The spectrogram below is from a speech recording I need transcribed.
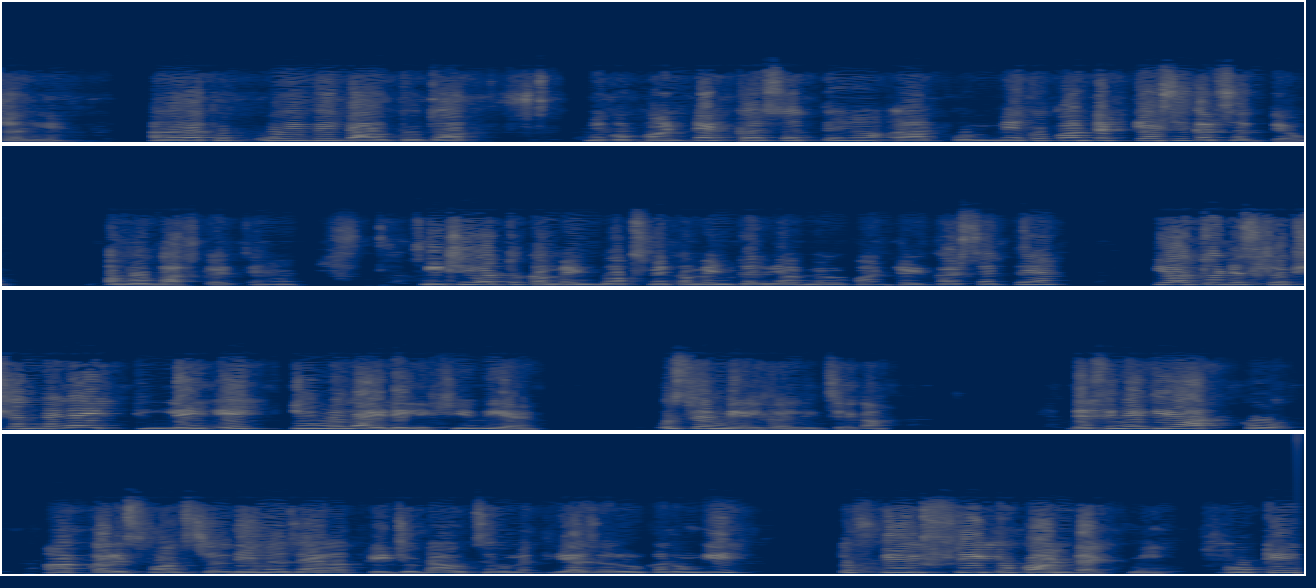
चलिए। अगर आपको कोई भी डाउट हो तो आप मेरे को कांटेक्ट कर सकते हैं और आपको मेरे को कांटेक्ट कैसे कर सकते हो, अब वो बात करते हैं। नीचे या तो कमेंट बॉक्स में कमेंट करके आप मेरे को कांटेक्ट कर सकते हैं, या तो डिस्क्रिप्शन में ना एक लिंक एक ईमेल आईडी लिखी हुई है, उस पर मेल कर लीजिएगा। डेफिनेटली आपको, आपका रिस्पॉन्स जल्दी मिल जाएगा, आपके जो डाउट्स है वो मैं क्लियर ज़रूर करूँगी तो feel free to contact me okay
